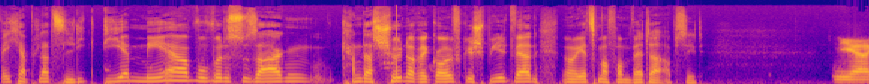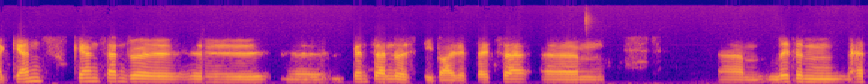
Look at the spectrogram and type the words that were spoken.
welcher Platz liegt dir mehr? Wo würdest du sagen, kann das schönere Golf gespielt werden, wenn man jetzt mal vom Wetter absieht? Ja, ganz, ganz andere, äh, äh, ganz anderes die beiden Plätze. Ähm, ähm, Lytham hat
